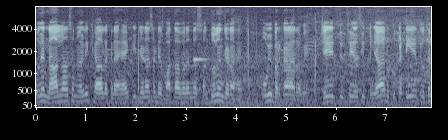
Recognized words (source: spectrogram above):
ਉਹਦੇ ਨਾਲ ਨਾਲ ਸਾਨੂੰ ਇਹ ਵੀ ਖਿਆਲ ਰੱਖਣਾ ਹੈ ਕਿ ਜਿਹੜਾ ਸਾਡੇ ਵਾਤਾਵਰਣ ਦਾ ਸੰਤੁਲਨ ਜਿਹੜਾ ਹੈ ਉਹ ਵੀ ਬਰਕਰਾਰ ਰਵੇ ਜੇ ਜਿੱਥੇ ਅਸੀਂ 50 ਰੁੱਖ ਕੱਟੀਏ ਤੇ ਉੱਥੇ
